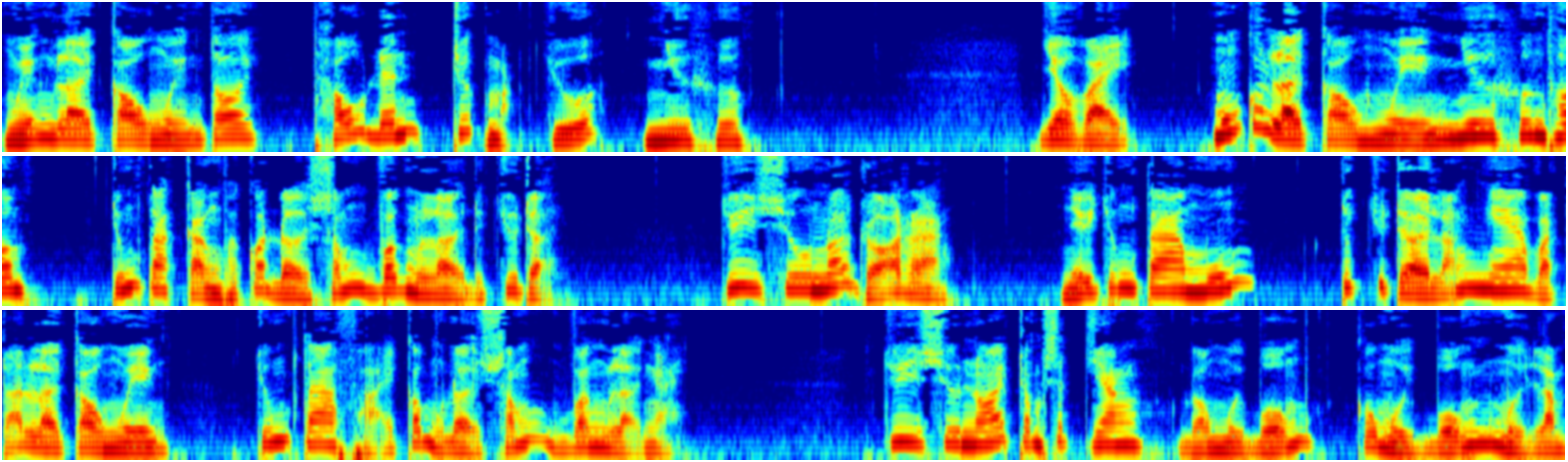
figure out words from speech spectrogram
Nguyện lời cầu nguyện tôi thấu đến trước mặt Chúa như hương. Do vậy, muốn có lời cầu nguyện như hương thơm, chúng ta cần phải có đời sống vâng lời Đức Chúa Trời. Chúa Giêsu nói rõ ràng, nếu chúng ta muốn Đức Chúa Trời lắng nghe và trả lời cầu nguyện, chúng ta phải có một đời sống vâng lời Ngài. Chúa Giêsu nói trong sách Giăng đoạn 14 câu 14 15.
